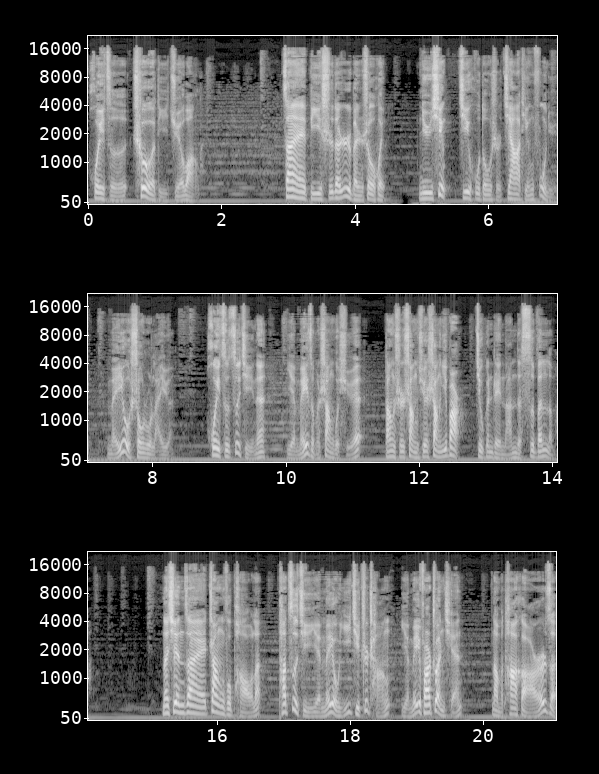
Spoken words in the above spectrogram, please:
惠子彻底绝望了。在彼时的日本社会，女性几乎都是家庭妇女，没有收入来源，惠子自己呢也没怎么上过学，当时上学上一半就跟这男的私奔了嘛。那现在丈夫跑了，他自己也没有一技之长，也没法赚钱，那么他和儿子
